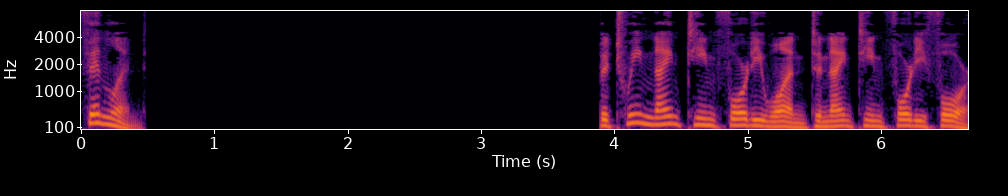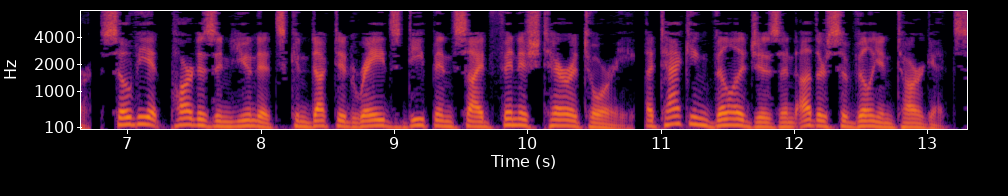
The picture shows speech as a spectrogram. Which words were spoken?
Finland Between 1941 to 1944, Soviet partisan units conducted raids deep inside Finnish territory, attacking villages and other civilian targets.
